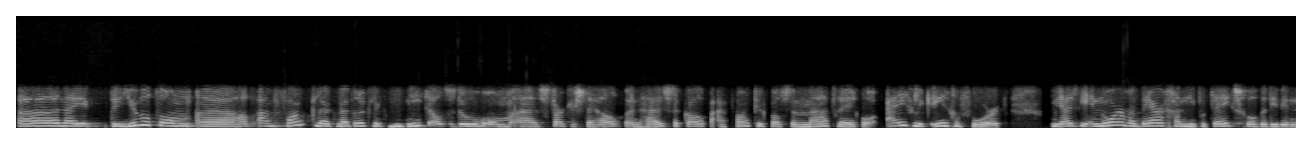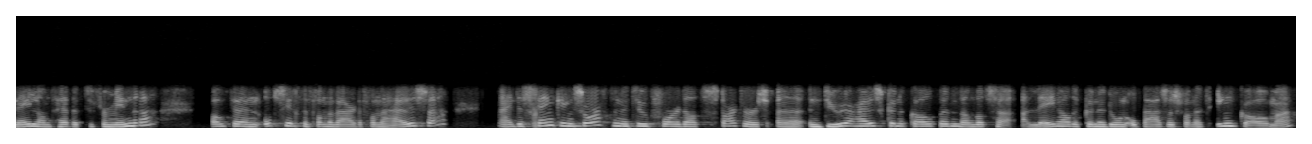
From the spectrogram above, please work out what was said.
Uh, nee, de jubelton uh, had aanvankelijk nadrukkelijk niet als doel om uh, starters te helpen een huis te kopen. Aanvankelijk was de maatregel eigenlijk ingevoerd om juist die enorme berg aan hypotheekschulden die we in Nederland hebben te verminderen. Ook ten opzichte van de waarde van de huizen. De schenking zorgt er natuurlijk voor dat starters een duurder huis kunnen kopen dan dat ze alleen hadden kunnen doen op basis van het inkomen.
